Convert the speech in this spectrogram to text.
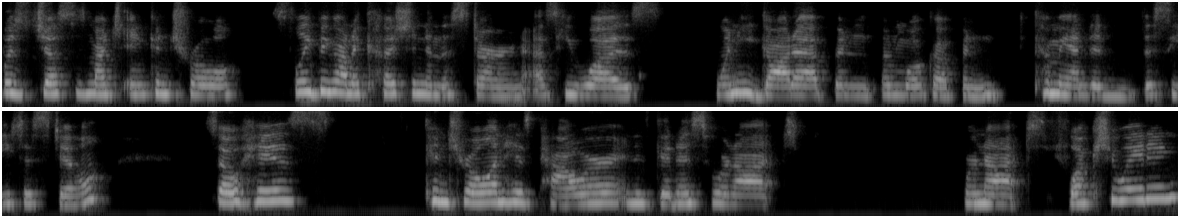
was just as much in control sleeping on a cushion in the stern as he was when he got up and, and woke up and commanded the sea to still so his control and his power and his goodness were not were not fluctuating,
